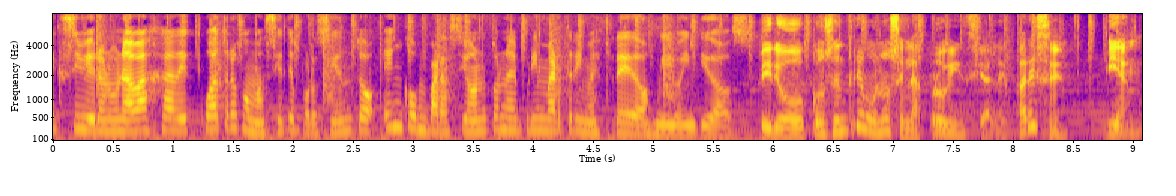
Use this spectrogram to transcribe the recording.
exhibieron una baja de 4,7% en comparación con el primer trimestre de 2022. Pero concentrémonos en las provincias, ¿les parece? Bien,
